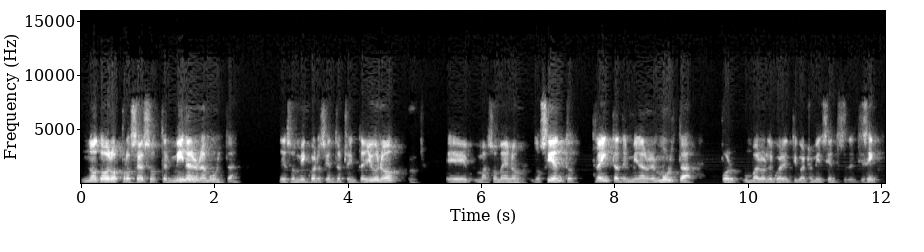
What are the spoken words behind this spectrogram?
No todos los procesos terminan en una multa, de esos 1.431, eh, más o menos 230 terminaron en multa por un valor de 44.175.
